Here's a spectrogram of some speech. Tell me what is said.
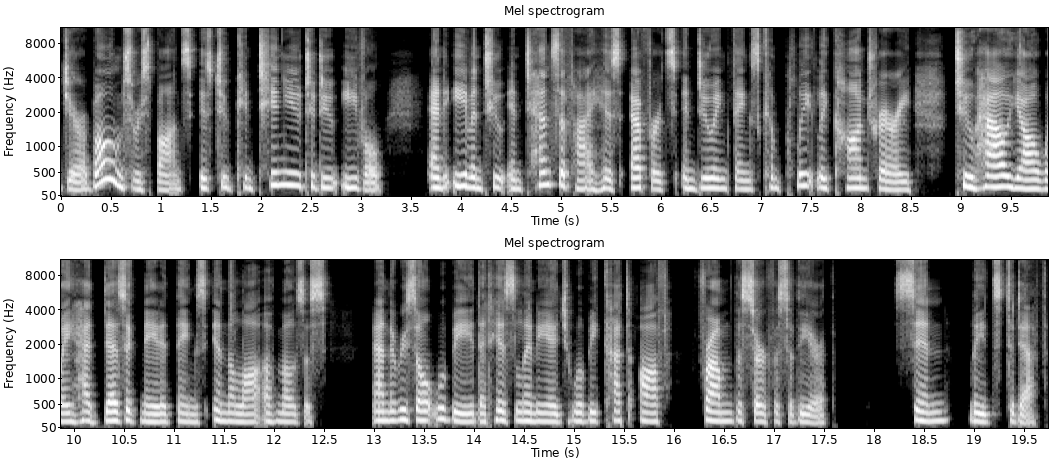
Jeroboam's response is to continue to do evil and even to intensify his efforts in doing things completely contrary to how Yahweh had designated things in the law of Moses. And the result will be that his lineage will be cut off from the surface of the earth. Sin leads to death.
